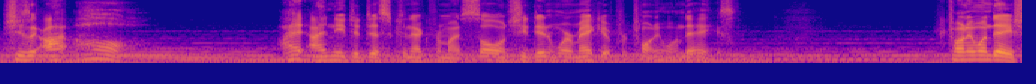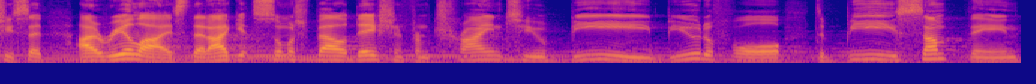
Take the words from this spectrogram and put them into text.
she's like, oh, I, I need to disconnect from my soul, and she didn't wear makeup for 21 days. For 21 days, she said, I realized that I get so much validation from trying to be beautiful, to be something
